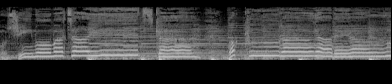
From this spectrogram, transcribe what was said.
う。もしもまたいつか僕らが出会う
